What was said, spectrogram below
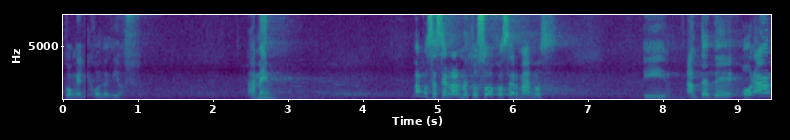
con el Hijo de Dios. Amén. Vamos a cerrar nuestros ojos, hermanos. Y antes de orar,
